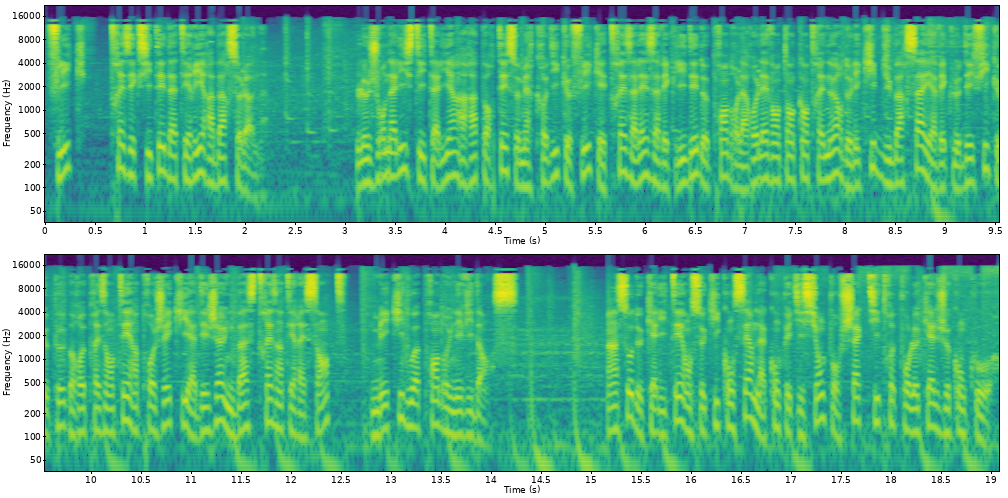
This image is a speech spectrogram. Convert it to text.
Flick, très excité d'atterrir à Barcelone. Le journaliste italien a rapporté ce mercredi que Flick est très à l'aise avec l'idée de prendre la relève en tant qu'entraîneur de l'équipe du Barça et avec le défi que peut représenter un projet qui a déjà une base très intéressante, mais qui doit prendre une évidence. Un saut de qualité en ce qui concerne la compétition pour chaque titre pour lequel je concours.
